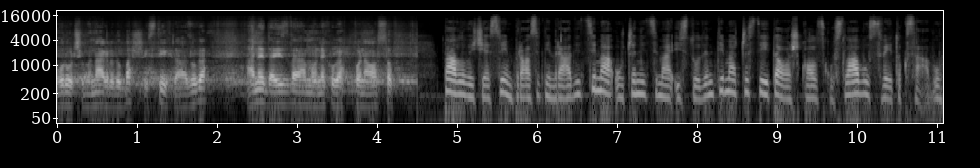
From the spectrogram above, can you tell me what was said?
uručimo nagradu baš iz tih razloga, a ne da izdvajamo nekoga po naosob. Pavlović je svim prosjetnim radnicima, učenicima i studentima čestitao školsku slavu Svetog Savu.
